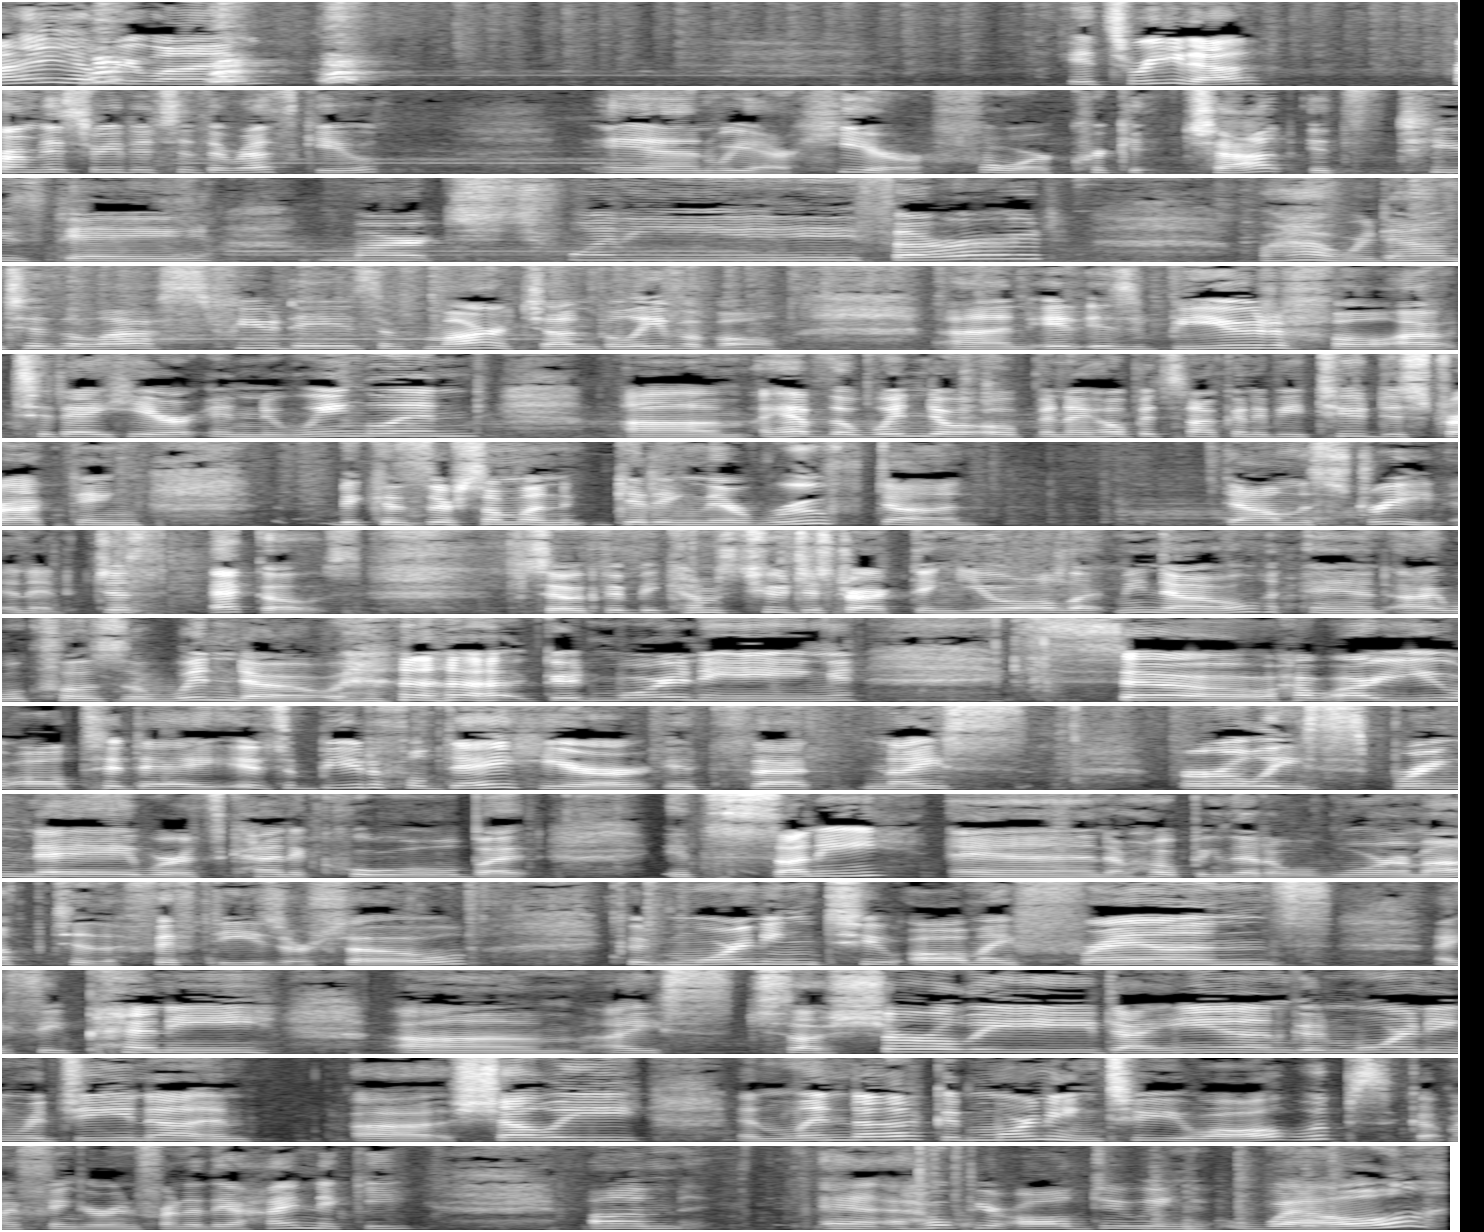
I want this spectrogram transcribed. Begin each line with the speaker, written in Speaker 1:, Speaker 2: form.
Speaker 1: Hi, everyone. It's Rita from Miss Rita to the Rescue, and we are here for Cricut Chat. It's Tuesday, March 23rd. Wow, we're down to the last few days of March. Unbelievable. And it is beautiful out today here in New England. Um, I have the window open. I hope it's not going to be too distracting because there's someone getting their roof done down the street and it just echoes. So if it becomes too distracting, you all let me know and I will close the window. Good morning. So, how are you all today? It's a beautiful day here. It's that nice early spring day where it's kind of cool, but it's sunny and I'm hoping that it will warm up to the 50s or so. Good morning to all my friends. I see Penny. Um, I saw Shirley, Diane. Good morning, Regina, and uh, Shelly and Linda. Good morning to you all. Whoops, got my finger in front of there. Hi, Nikki. Um, and I hope you're all doing well.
